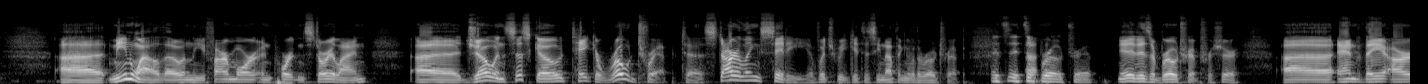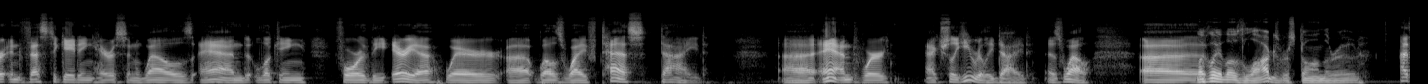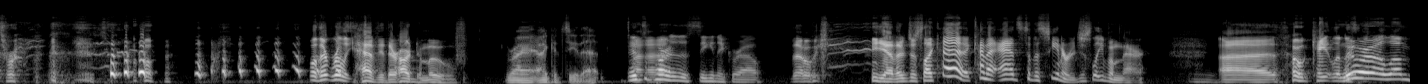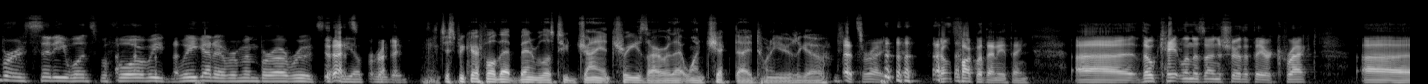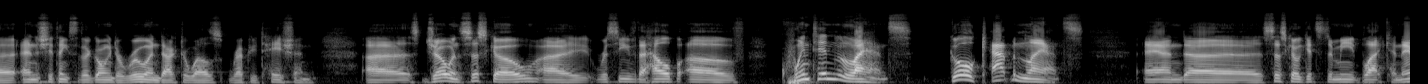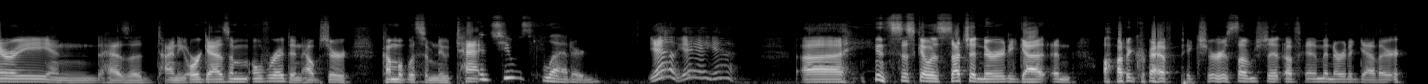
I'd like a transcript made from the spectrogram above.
Uh, meanwhile, though, in the far more important storyline, uh, Joe and Cisco take a road trip to Starling City, of which we get to see nothing of the road trip. It's it's a Uh, bro trip. It is a bro trip for sure. Uh, and they are investigating Harrison Wells and looking for the area where uh, Wells' wife Tess died, uh, and where actually he really died as well. Uh, Luckily, those logs were still on the road. that's right. well, they're really heavy. They're hard to move. Right, I could see that. It's uh, part of the scenic route. Though, yeah, they're just like, eh, it kind of adds to the scenery. Just leave them there. Uh, though Caitlin We is were a lumber city once before. We we got to remember our roots that we That's uprooted. Just be careful of that bend where those two giant trees are, where that one chick died 20 years ago. That's right. Don't fuck with anything. Uh, though Caitlin is unsure that they are correct, uh, and she thinks that they're going to ruin Dr. Wells' reputation. Uh, Joe and Cisco uh, receive the help of Quentin Lance, old Captain Lance. And uh, Cisco gets to meet Black Canary and has a tiny orgasm over it and helps her come up with some new tech. And she was flattered. Yeah, yeah, yeah, yeah. Uh, Cisco is such a nerd. He got an autograph picture or some shit of him and her together,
